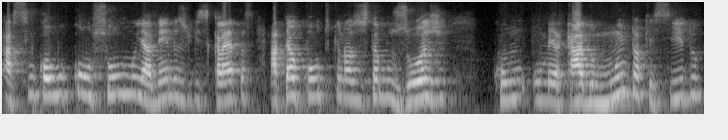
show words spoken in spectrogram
assim como o consumo e a venda de bicicletas, até o ponto que nós estamos hoje com um mercado muito aquecido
